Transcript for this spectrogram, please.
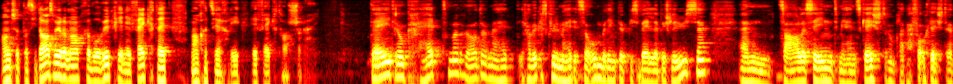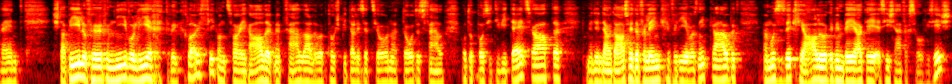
Anstatt dass sie das würden machen, wo wirklich einen Effekt hat, machen sie ein bisschen Effekthascherei. Den Eindruck hat man, oder? Man hat, ich habe wirklich das Gefühl, man hätte jetzt so unbedingt etwas beschliessen ähm, Zahlen sind, wir haben es gestern und glaube auch vorgestern erwähnt, stabil auf höherem Niveau, leicht rückläufig. Und zwar egal, ob man die Fälle anschaut, Hospitalisationen, Todesfälle oder Positivitätsraten. Wir werden auch das wieder verlinken für die, die es nicht glauben. Man muss es wirklich anschauen beim BAG. Es ist einfach so, wie es ist.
